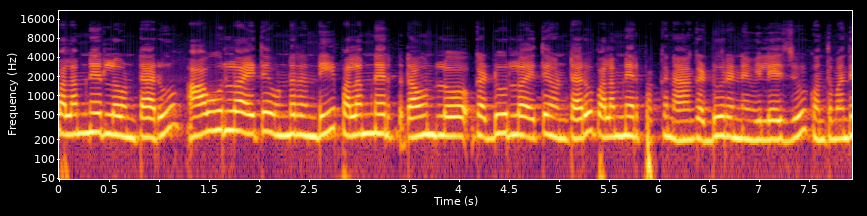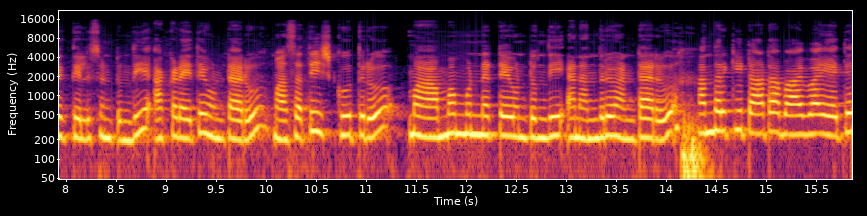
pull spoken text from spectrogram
పలంనేరులో ఉంటారు. ఆ ఊర్లో అయితే ఉండరండి. పలంనేర్ టౌన్లో గడ్డూరులో అయితే ఉంటారు. పలంనేర్ పక్కన గడ్డూరు అనే విలేజ్ కొంతమందికి తెలిసి ఉంటుంది అక్కడైతే ఉంటారు. మా సతీష్ కూతురు మా అమ్మమ్మ ఉన్నట్టే ఉంటుంది అని అందరూ అంటారు. అందరికీ టాటా బాయ్ బాయ్ అయితే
